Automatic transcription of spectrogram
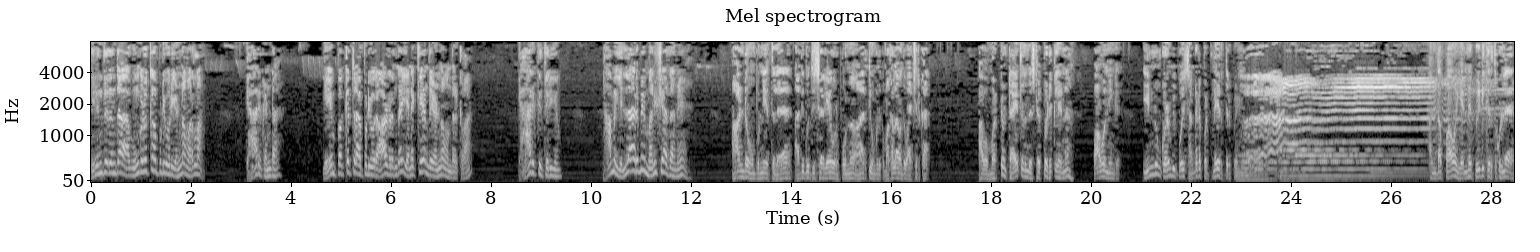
இருந்திருந்தா உங்களுக்கும் அப்படி ஒரு எண்ணம் வரலாம். யாரு கண்டா? என் பக்கத்துல அப்படி ஒரு ஆள் இருந்தா எனக்கே அந்த எண்ணம் வந்திருக்கலாம். யாருக்கு தெரியும்? நாம எல்லாருமே மனுஷா தானே? ஆண்டவன் புண்ணியத்துல அதிபுத்திசாலியா ஒரு பொண்ணு ஆர்த்தி உங்களுக்கு மகளா வந்து வச்சிருக்கா. அவ மட்டும் டயத்துல இந்த ஸ்டெப் எடுக்கலன்னா பாவம் நீங்க. இன்னும் குழம்பி போய் சங்கடப்பட்டுனே இருந்திருப்பீங்க. அந்த பாவம் என்ன பீடிக்கிறதுக்குள்ள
